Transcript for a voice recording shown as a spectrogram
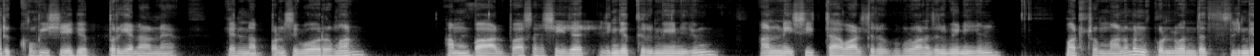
இருக்கும். அபிஷேக பிரியனான என்னப்பன் சிவபெருமான் அம்பா அல்பாசனம் செய்த லிங்க திருமேனியும் அன்னை சீதாவால் திரு உருவான திருமேனியும் மற்றும் அனுமன் கொண்டு வந்த லிங்க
